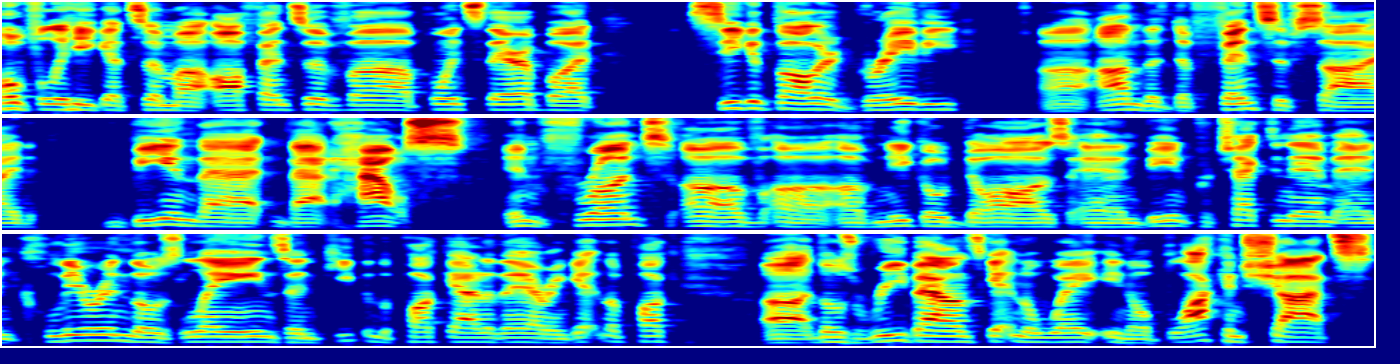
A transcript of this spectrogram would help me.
Hopefully, he gets some uh, offensive uh, points there. But Siegenthaler, Gravy uh, on the defensive side, being that that house in front of uh, of Nico Daws and being protecting him and clearing those lanes and keeping the puck out of there and getting the puck uh, those rebounds, getting away, you know, blocking shots.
